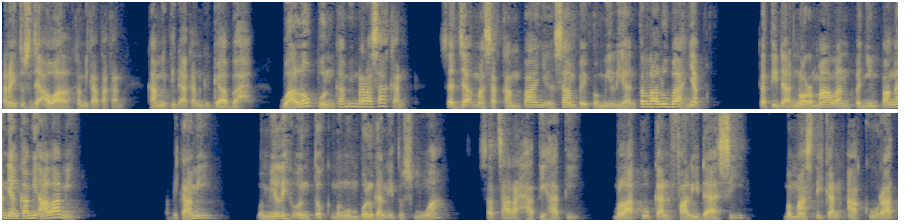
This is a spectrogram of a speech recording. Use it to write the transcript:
Karena itu sejak awal kami katakan, kami tidak akan gegabah. Walaupun kami merasakan sejak masa kampanye sampai pemilihan terlalu banyak ketidaknormalan, penyimpangan yang kami alami. Tapi kami memilih untuk mengumpulkan itu semua secara hati-hati, melakukan validasi, memastikan akurat.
